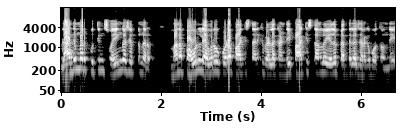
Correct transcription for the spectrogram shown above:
వ్లాదిమిర్ పుతిన్ స్వయంగా చెప్తున్నారు మన పౌరులు ఎవరు కూడా పాకిస్తాన్కి వెళ్ళకండి పాకిస్తాన్లో ఏదో పెద్దగా జరగబోతోంది.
